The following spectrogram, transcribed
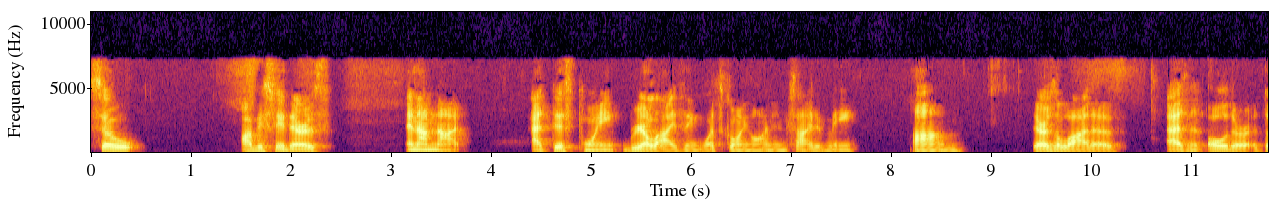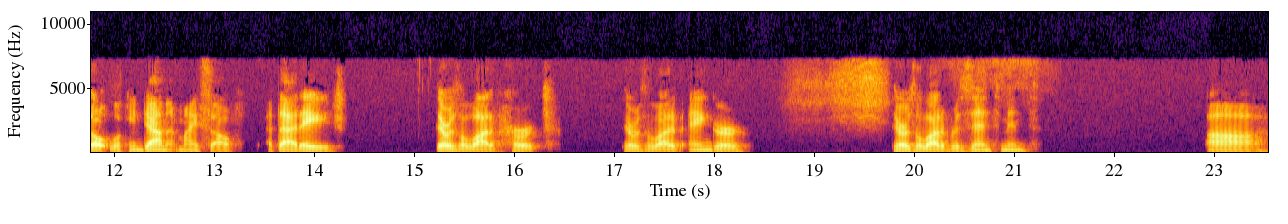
So obviously there's, and I'm not at this point realizing what's going on inside of me. Um, there's a lot of, as an older adult looking down at myself at that age, there was a lot of hurt. There was a lot of anger. There was a lot of resentment. Uh,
